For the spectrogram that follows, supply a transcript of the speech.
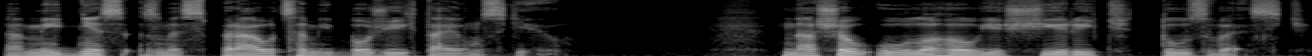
A my dnes sme správcami Božích tajomstiev. Našou úlohou je šíriť tú zväzť.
